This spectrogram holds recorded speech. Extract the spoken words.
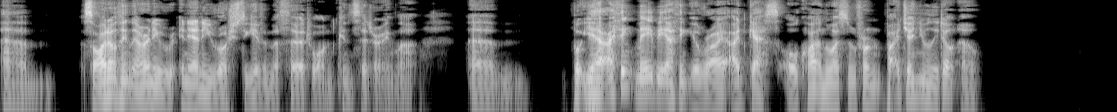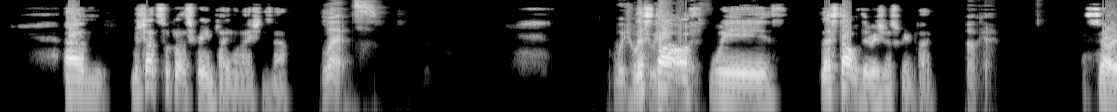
Um, so I don't think they're any in any rush to give him a third one, considering that. Um, but yeah, I think maybe I think you're right. I'd guess All Quiet on the Western Front, but I genuinely don't know. Um, would you like to talk about the screenplay nominations now? Let's. Which one let's start, off with? with? Let's start with the original screenplay. Okay. So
